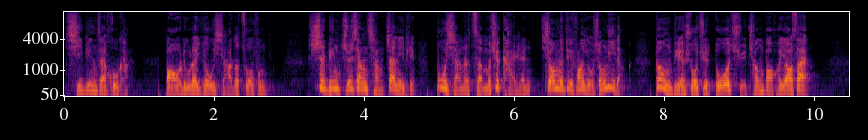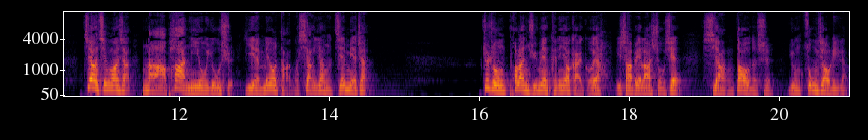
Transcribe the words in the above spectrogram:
骑兵再互砍，保留了游侠的作风。士兵只想抢战利品，不想着怎么去砍人，消灭对方有生力量，更别说去夺取城堡和要塞了。这样情况下，哪怕你有优势，也没有打过像样的歼灭战。这种破烂局面肯定要改革呀！伊莎贝拉首先想到的是用宗教力量。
